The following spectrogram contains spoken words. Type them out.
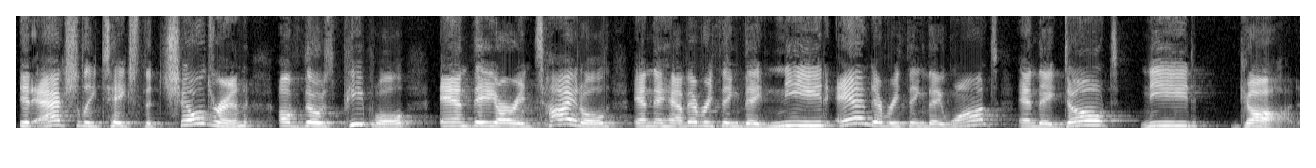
It actually takes the children of those people and they are entitled and they have everything they need and everything they want, and they don't need God.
